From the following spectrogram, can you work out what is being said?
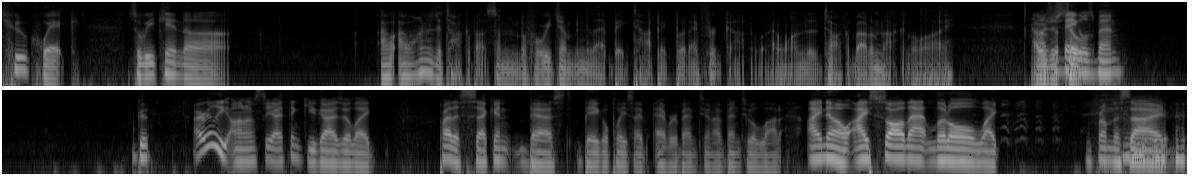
too quick, so we can. Uh. I I wanted to talk about something before we jump into that big topic, but I forgot what I wanted to talk about. I'm not gonna lie. I was How's just the so- bagels been? Good. I really, honestly, I think you guys are like probably the second best bagel place I've ever been to, and I've been to a lot of. I know. I saw that little like from the side.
